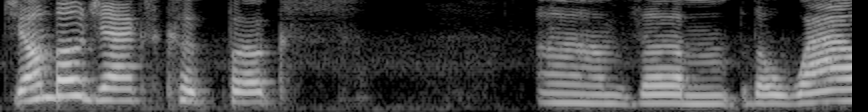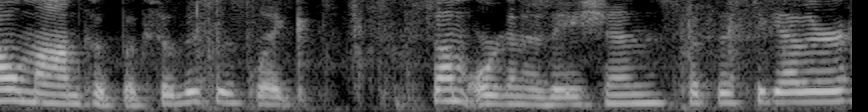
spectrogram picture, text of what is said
Jumbo Jack's cookbooks. Um, the, the Wow Mom cookbook. So this is like some organization put this together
